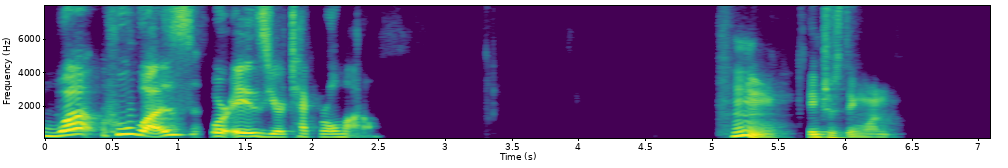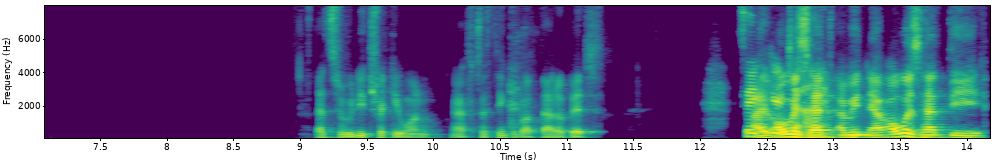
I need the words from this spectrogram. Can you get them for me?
What? Who was or is your tech role model? Hmm. Interesting one. That's a really tricky one. I have to think about that a bit. Take I always time. had, I mean, I always had the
